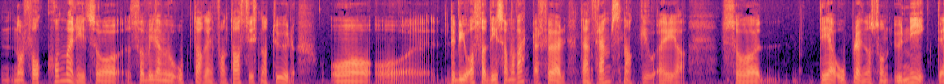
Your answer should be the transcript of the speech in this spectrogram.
når folk kommer hit, så, så, vil de jo oppdage en fantastisk natur. Og, og, det blir jo også de som har vært der før, de fremsnakker jo øya. Så det å oppleve noe sånn unikt,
